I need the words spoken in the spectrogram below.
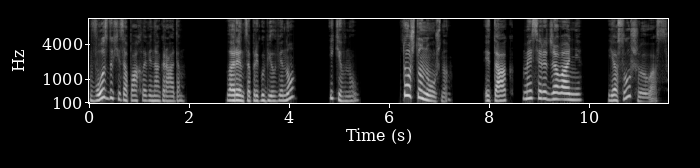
В воздухе запахло виноградом. Лоренцо пригубил вино и кивнул. «То, что нужно. Итак, мессере Джованни, я слушаю вас».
